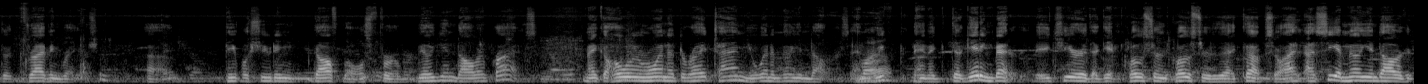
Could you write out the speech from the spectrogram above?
the driving range. Uh, people shooting golf balls for a million dollar prize. Make a hole in one at the right time, you win a million dollars. And Wow. we and they're getting better each year. They're getting closer and closer to that cup. So I, I see a million dollar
